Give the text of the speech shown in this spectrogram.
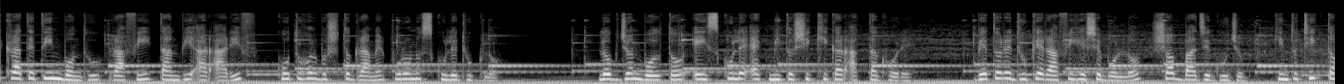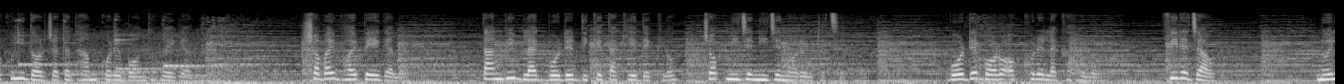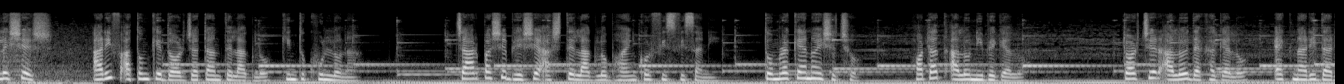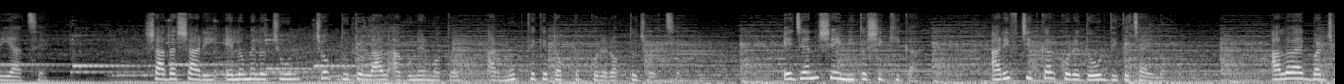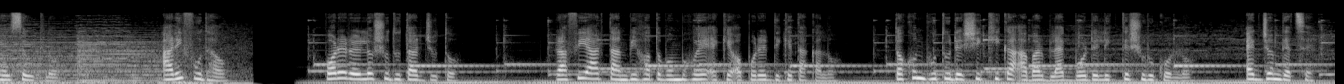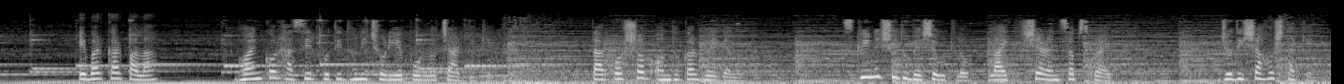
এক রাতে তিন বন্ধু, রাফি, তানভি আর আরিফ, কৌতূহলবশত গ্রামের পুরনো স্কুলে ঢুকল। লোকজন বলতো, এই স্কুলে এক মৃত শিক্ষিকার আত্মা ঘোরে। ভেতরে ঢুকে রাফি হেসে বলল, সব বাজে গুজব, কিন্তু ঠিক তখনই দরজাটা ধাম করে বন্ধ হয়ে গেল। সবাই ভয় পেয়ে গেল। তানভি ব্ল্যাকবোর্ডের দিকে তাকিয়ে দেখল, চক নিজে নিজে নড়ে উঠেছে। বোর্ডে বড় অক্ষরে লেখা হলো, ফিরে যাও। নইলে শেষ? আরিফ আতঙ্কে দরজা টানতে লাগল, কিন্তু খুলল না। চারপাশে ভেসে আসতে লাগল ভয়ঙ্কর ফিসফিসানি। তোমরা কেন এসেছ? হঠাৎ আলো নিভে গেল। টর্চের আলোয় দেখা গেল, এক নারী দাঁড়িয়ে আছে। সাদা শাড়ি, এলোমেলো চুল, চোখ দুটো লাল আগুনের মতো, আর মুখ থেকে টপটপ করে রক্ত ঝরছে। এ যেন সেই মৃত শিক্ষিকা। আরিফ চিৎকার করে দৌড় দিতে চাইল। আলো একবার ঝলসে উঠল। আরিফ, উধাও। পরে রইল শুধু তার জুতো। রাফি আর তানবি হতবম্ব হয়ে একে অপরের দিকে তাকালো। তখন ভুতুডে শিক্ষিকা আবার ব্ল্যাকবোর্ডে লিখতে শুরু করল। একজন গেছে। এবার কার পালা? ভয়ঙ্কর হাসির প্রতিধ্বনি ছড়িয়ে পড়ল চারদিকে। তারপর সব অন্ধকার হয়ে গেল। স্ক্রিনে শুধু ভেসে উঠল, লাইক, শেয়ার অ্যান্ড সাবস্ক্রাইব যদি সাহস থাকে।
